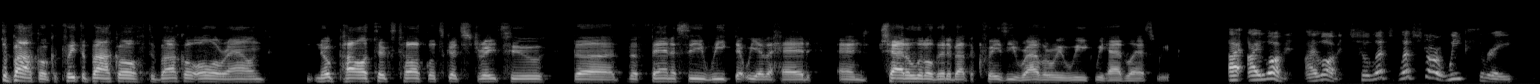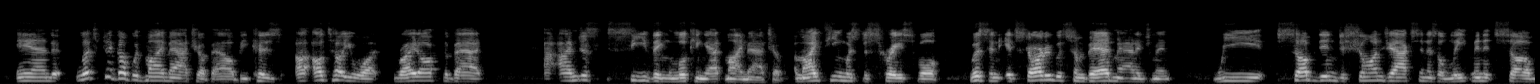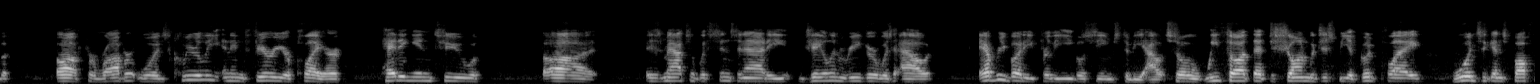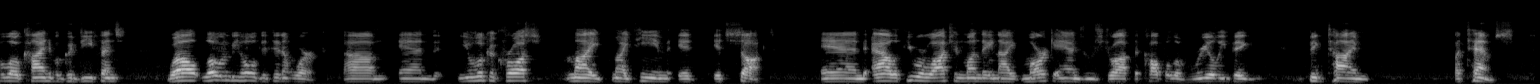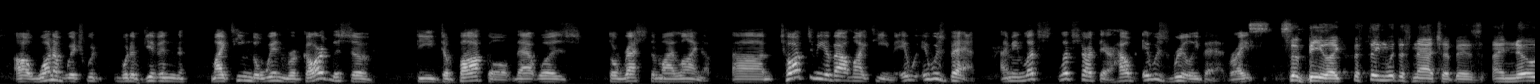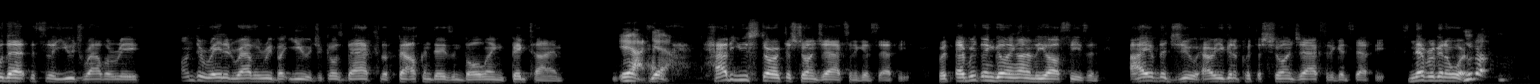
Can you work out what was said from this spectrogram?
debacle, complete debacle, debacle all around. No politics talk. Let's get straight to the the fantasy week that we have ahead and chat a little bit about the crazy rivalry week we had last week. I, I love it. I love it. So let's let's start week three and let's pick up with my matchup, Al, because I'll tell you what, right off the bat, I'm just seething looking at my matchup. My team was disgraceful. Listen, it started with some bad management. We subbed in DeSean Jackson as a late minute sub uh, for Robert Woods, clearly an inferior player heading into uh, his matchup with Cincinnati. Jalen Reagor was out. Everybody for the Eagles seems to be out. So we thought that DeSean would just be a good play. Woods against Buffalo, kind of a good defense. Well, lo and behold, it didn't work. Um, and you look across my my team, it it sucked. And Al, if you were watching Monday night, Mark Andrews dropped a couple of really big, big time attempts. Uh, one of which would would have given my team the win, regardless of the debacle that was the rest of my lineup. Um, talk to me about my team. It, it was bad. I mean, let's let's start there. How it was really bad, right? So, B, like the thing with this matchup is, I know that this is a huge rivalry, underrated rivalry, but huge. It goes back to the Falcon days in bowling, big time. Yeah, yeah. How do you start DeSean Jackson against Effie? With everything going on in the off season, I have the Jew. How are you going to put DeSean Jackson against Effie? It's never going to work. You know,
